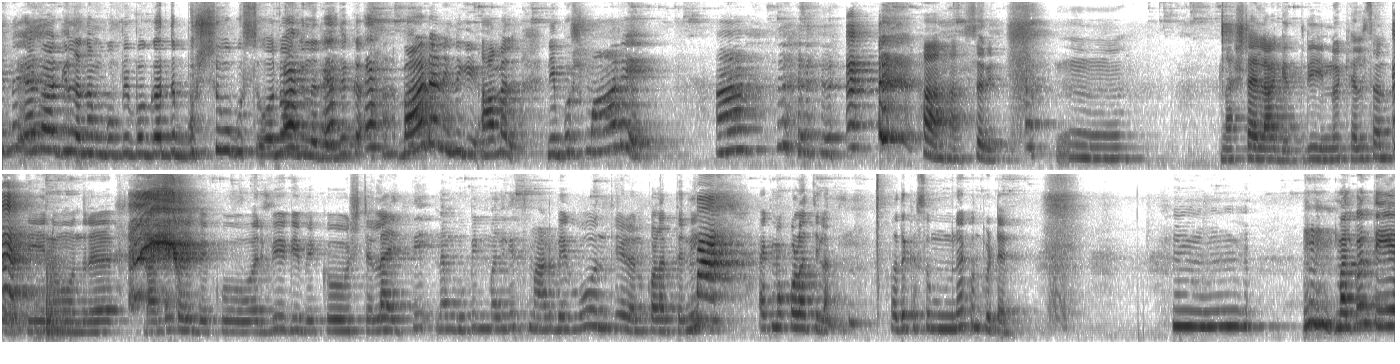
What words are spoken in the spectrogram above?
ಇನ್ನು ಏನೂ ಆಗಿಲ್ಲ ನಮ್ಮ ಗುಬ್ಬಿ ಬಗ್ಗದ ಬುಷು ಬುಸ್ಸು ಅನ್ನೋ ಆಗಿಲ್ಲ ರೀ ಅದಕ್ಕೆ. ಬಾಡ ನಿನಗೆ, ಆಮೇಲೆ ನೀ ಬುಷ್ ಮಾಡಿ. ಹಾಂ ಹಾಂ ಹಾಂ, ಸರಿ. ನಾಷ್ಟ ಎಲ್ಲ ಆಗೈತ್ರಿ. ಇನ್ನೂ ಕೆಲಸ ಅಂತ ಐತಿ. ಏನು ಅಂದ್ರೆ ಬಾಂಡೆ ತೊಳಿಬೇಕು, ಅರ್ಬಿ ಒಗಿಬೇಕು ಇಷ್ಟೆಲ್ಲ ಐತಿ. ನಮ್ಮ ಗುಬ್ಬಿನ ಮಲಗಿಸ್ ಮಾಡಬೇಕು ಅಂತ ಹೇಳಿ ಅನ್ಕೊಳತ್ತೀನಿ. ಯಾಕೆ ಮಕ್ಕೊಳತ್ತಿಲ್ಲ? ಅದಕ್ಕೆ ಸುಮ್ಮನೆ ಕುಂತ್ಬಿಟ್ಟೇನೆ ಮಲ್ಕೊಂತೀಯ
